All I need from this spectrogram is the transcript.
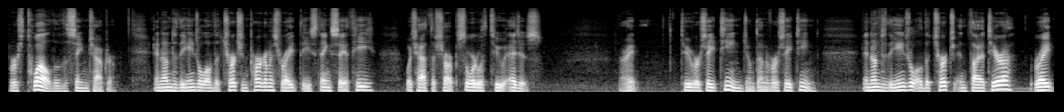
verse 12 of the same chapter. And unto the angel of the church in Pergamos write, These things saith he, which hath the sharp sword with two edges. All right, 2 verse 18, jump down to verse 18. And unto the angel of the church in Thyatira write,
